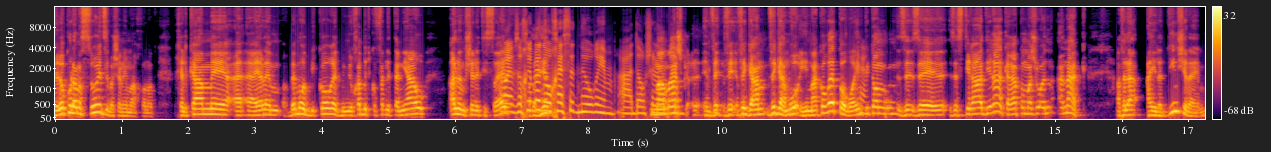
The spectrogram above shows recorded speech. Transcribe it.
ולא כולם עשו את זה בשנים האחרונות, חלקם היה להם הרבה מאוד ביקורת, במיוחד בתקופת נתניהו, על ממשלת ישראל. הם זוכרים לנו הם... חסד נעורים, הדור של ההורים. ממש, ו- ו- וגם, וגם רואים מה קורה פה, רואים כן. פתאום, זה, זה, זה סתירה אדירה, קרה פה משהו ענק. אבל הילדים שלהם,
